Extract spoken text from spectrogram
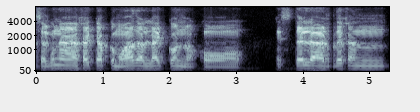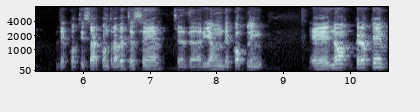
si alguna high cap como ADA, Litecoin o Stellar dejan de cotizar contra BTC, se daría un decoupling. Eh, no, creo que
